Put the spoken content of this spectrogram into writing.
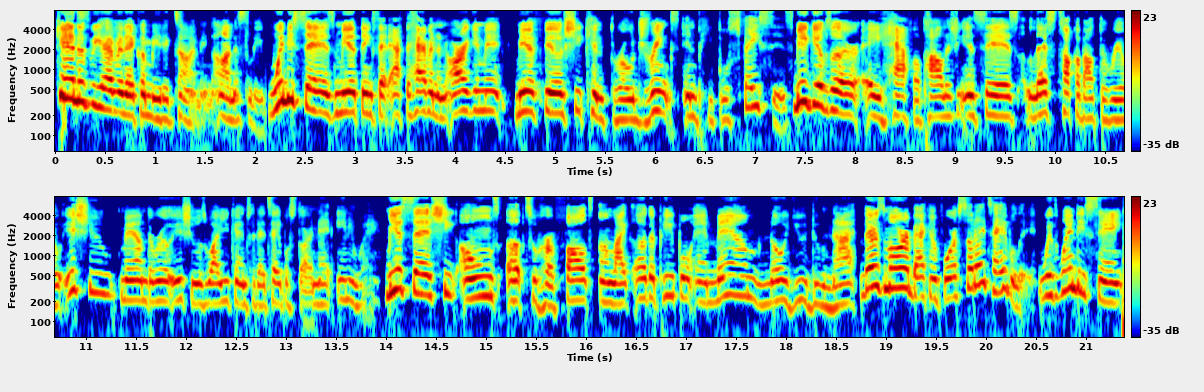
Candiace be having that comedic timing, honestly. Wendy says Mia thinks that after having an argument, Mia feels she can throw drinks in people's faces. Mia gives her a half apology and says, Let's talk about the real issue. Ma'am, the real issue is why you came to that table starting that anyway. Mia says she owns up to her faults, unlike other people, and ma'am, no, you do not. There's more back and forth, so they table it. With Wendy saying,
